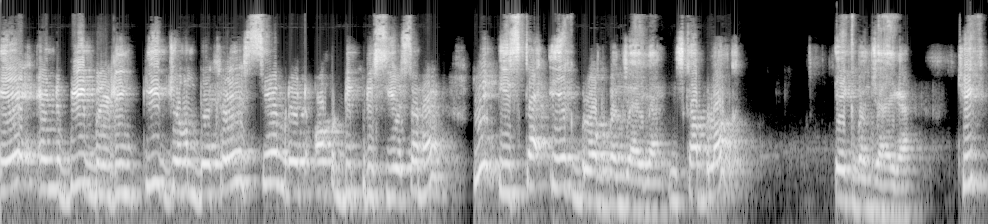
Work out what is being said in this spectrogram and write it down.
ए एंड बी बिल्डिंग की जो हम देख रहे हैं सेम रेट ऑफ़ डिप्रिसिएशन है तो इसका एक ब्लॉक बन जाएगा। इसका ब्लॉक एक बन जाएगा। ठीक?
